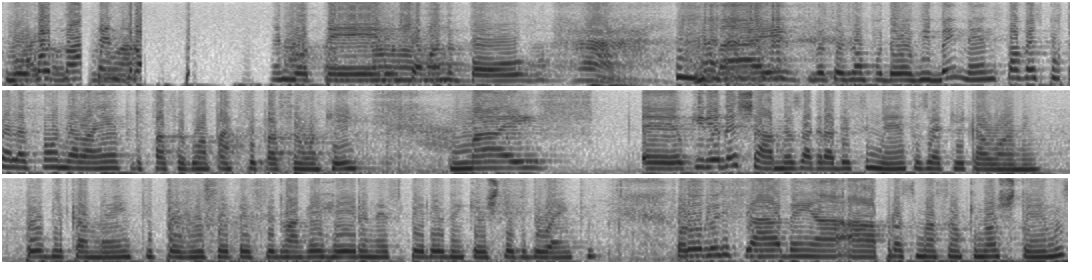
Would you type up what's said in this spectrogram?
Vou Vai continuar sendo roteiro, chamando o povo. Mas vocês vão poder ouvir bem menos. Talvez por telefone ela entre e faça alguma participação aqui. Mas é, eu queria deixar meus agradecimentos aqui, Cauane, publicamente, por você ter sido uma guerreira nesse período em que eu estive doente. Todos sabem a, a aproximação que nós temos.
